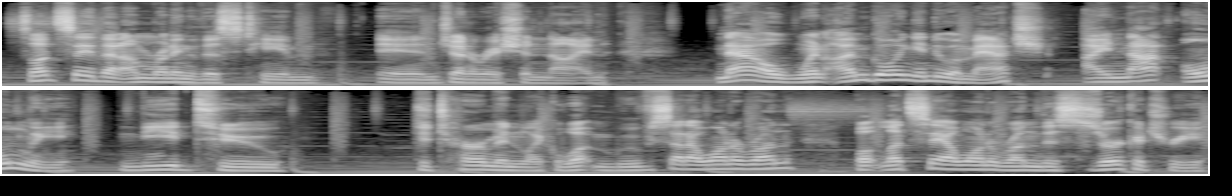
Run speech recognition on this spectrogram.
So let's say that I'm running this team in Generation 9. Now, when I'm going into a match, I not only need to determine like what move set I want to run, but let's say I want to run this Xurkitree.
